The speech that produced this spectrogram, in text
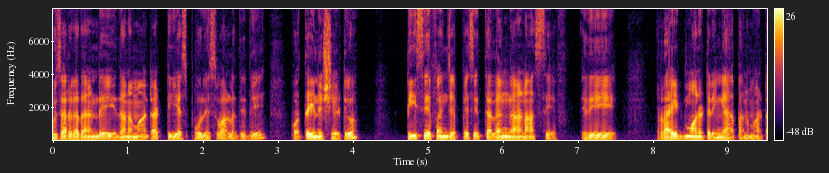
చూశారు కదా అండి? ఇదన్నమాట టిఎస్ పోలీస్ వాళ్ళది ఇది. కొత్త ఇనిషియేటివ్. టీ సేఫ్ అని చెప్పేసి తెలంగాణ సేఫ్. ఇది రైడ్ మానిటరింగ్ యాప్ అనమాట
